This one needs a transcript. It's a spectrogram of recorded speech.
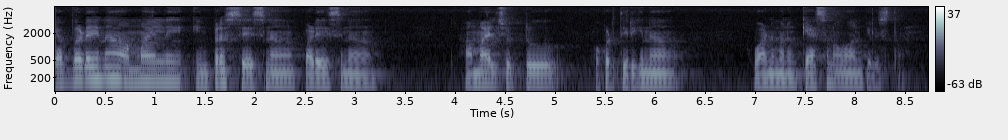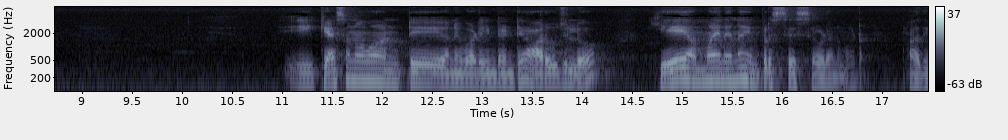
ఎవడైనా అమ్మాయిల్ని ఇంప్రెస్ చేసినా పడేసిన అమ్మాయిల చుట్టూ ఒకటి తిరిగినా వాడిని మనం క్యాసనోవా అని పిలుస్తాం. ఈ క్యాసనోవా అంటే అనేవాడు ఏంటంటే ఆ రోజుల్లో ఏ అమ్మాయినైనా ఇంప్రెస్ చేసేవాడు అనమాట అది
